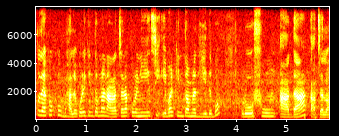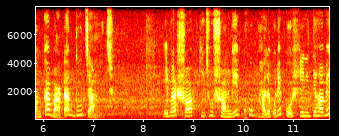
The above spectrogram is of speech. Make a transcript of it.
তো দেখো খুব ভালো করে কিন্তু আমরা নাড়াচাড়া করে নিয়েছি। এবার কিন্তু আমরা দিয়ে দেব রসুন, আদা, কাঁচা লঙ্কা, বাটা দু চামচ। এবার সব কিছুর সঙ্গে খুব ভালো করে কষিয়ে নিতে হবে।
